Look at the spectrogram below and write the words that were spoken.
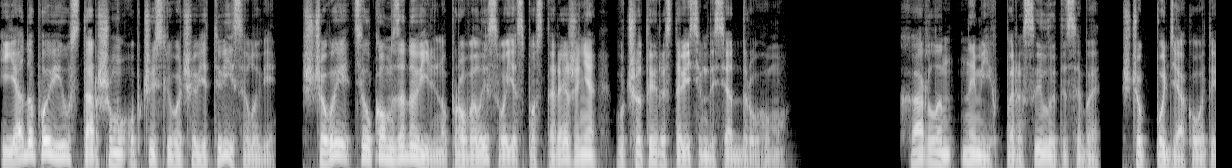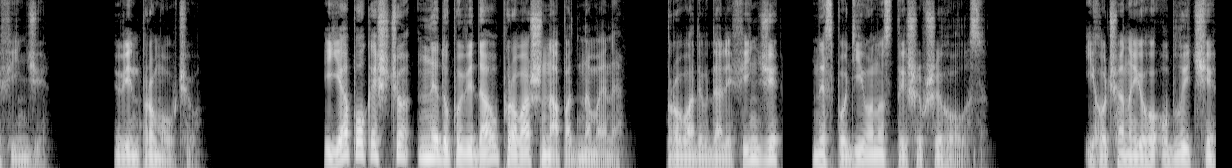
Я доповів старшому обчислювачеві Твіселові, що ви цілком задовільно провели своє спостереження в 482-му. Харлан не міг пересилити себе, щоб подякувати Фінджі. Він промовчав. Я поки що не доповідав про ваш напад на мене, провадив далі Фінджі, несподівано стишивши голос. І, хоча на його обличчі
